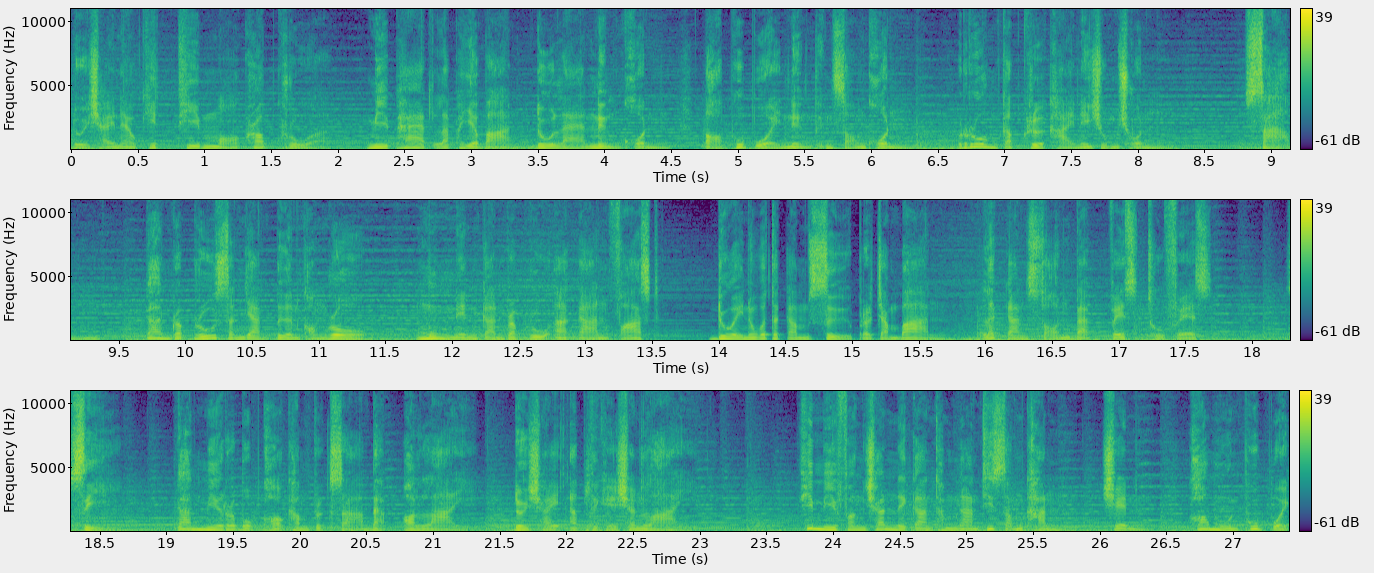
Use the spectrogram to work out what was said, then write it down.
โดยใช้แนวคิดทีมหมอครอบครัว มีแพทย์และพยาบาลดูแล 1 คน ต่อผู้ป่วย 1-2 คน ร่วมกับเครือข่ายในชุมชน 3. การรับรู้สัญญาณเตือนของโรค มุ่งเน้นการรับรู้อาการ FAST ด้วยนวัตกรรมสื่อประจำบ้าน และการสอนแบบ Face to Face 4. การมีระบบขอคำปรึกษาแบบออนไลน์ โดยใช้แอปพลิเคชัน Line ที่มีฟังก์ชันในการทำงานที่สำคัญ เช่น ข้อมูลผู้ป่วย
